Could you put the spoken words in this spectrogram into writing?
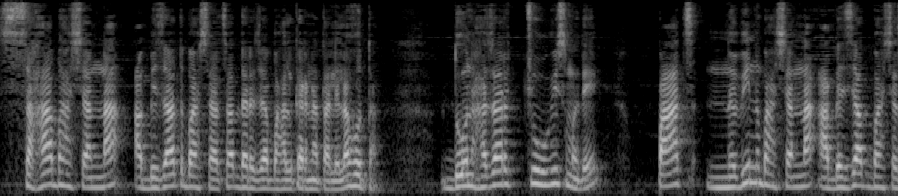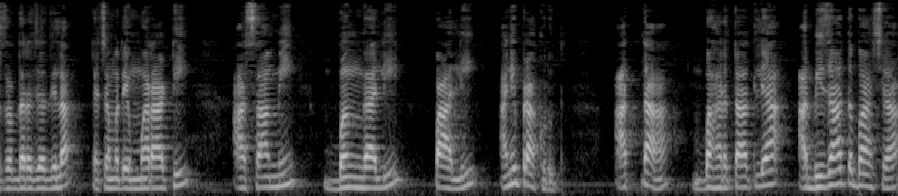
सहा भाषांना अभिजात भाषाचा दर्जा बहाल करण्यात आलेला होता. दोन हजार चोवीसमध्ये पाच नवीन भाषांना अभिजात भाषेचा दर्जा दिला. त्याच्यामध्ये मराठी आसामी बंगाली पाली आणि प्राकृत. आत्ता भारतातल्या अभिजात भाषा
